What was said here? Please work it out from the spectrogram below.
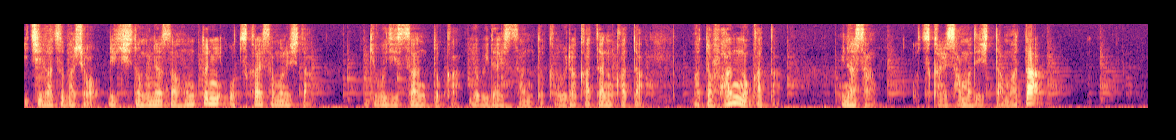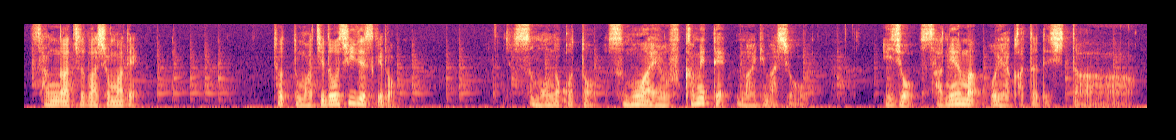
1月場所力士の皆さん本当にお疲れ様でした。行司さんとか呼び出しさんとか裏方の方またファンの方皆さんお疲れ様でした。また3月場所までちょっと待ち遠しいですけど相撲のこと相撲愛を深めてまいりましょう。以上実山親方でした。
